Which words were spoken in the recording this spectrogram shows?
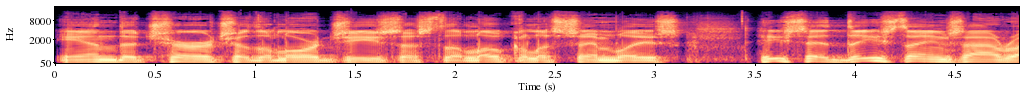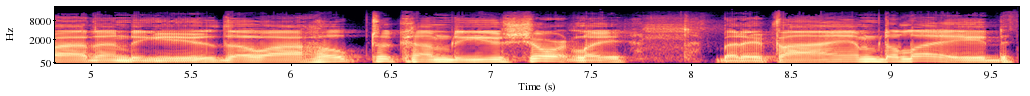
in the church of the Lord Jesus, the local assemblies, he said, These things I write unto you, though I hope to come to you shortly, but if I am delayed,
